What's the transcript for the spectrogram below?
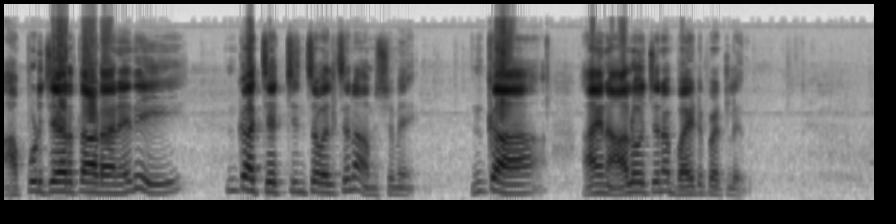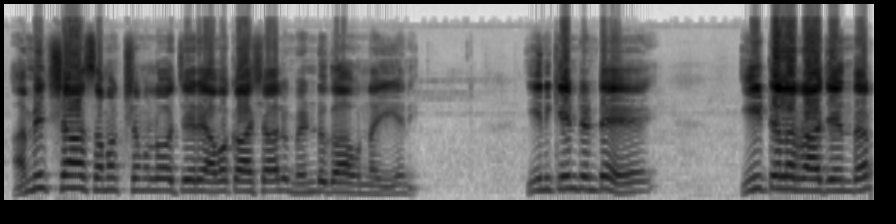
అప్పుడు చేరతాడా అనేది ఇంకా చర్చించవలసిన అంశమే. ఇంకా ఆయన ఆలోచన బయటపెట్టలేదు. అమిత్ షా సమక్షంలో చేరే అవకాశాలు మెండుగా ఉన్నాయి అని. ఈయనకేంటంటే ఈటెల రాజేందర్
